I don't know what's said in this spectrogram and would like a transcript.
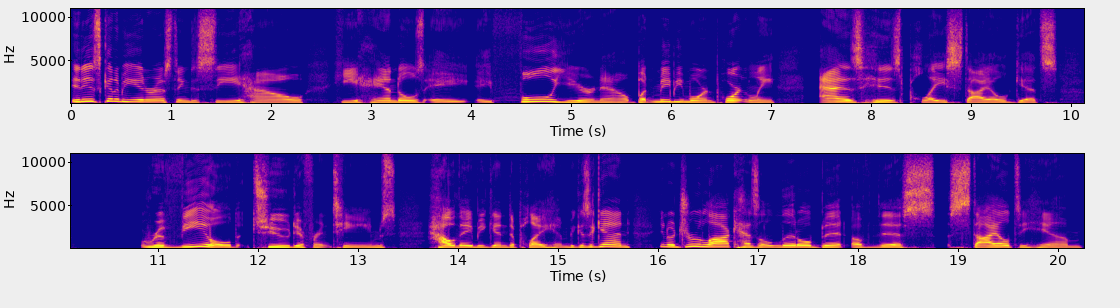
it is going to be interesting to see how he handles a a full year now, but maybe more importantly as his play style gets revealed to different teams how they begin to play him. Because again you know Drew Lock has a little bit of this style to him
